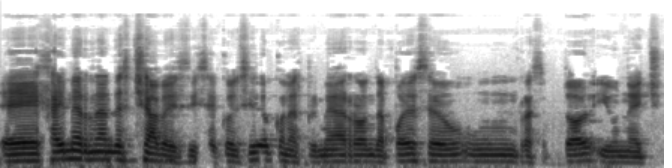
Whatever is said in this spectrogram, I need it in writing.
Eh, Jaime Hernández Chávez dice, coincido con la primera ronda, puede ser un receptor y un edge.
